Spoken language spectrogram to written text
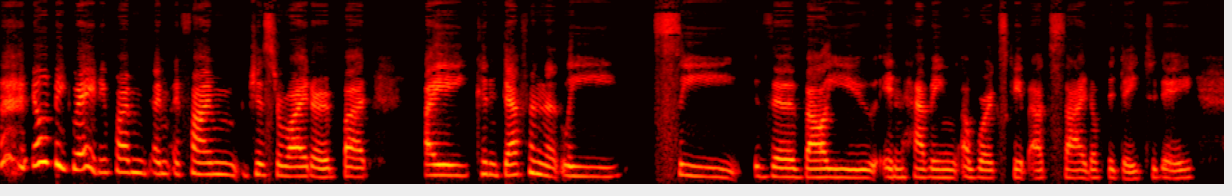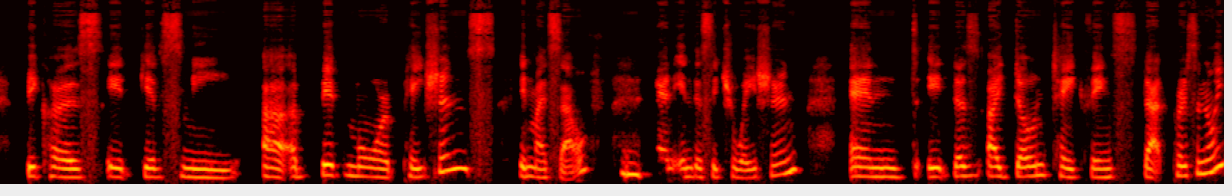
it would be great if I'm if I'm just a writer, but I can definitely see the value in having a workscape outside of the day to day because it gives me uh, a bit more patience in myself mm. and in the situation and it does i don't take things that personally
